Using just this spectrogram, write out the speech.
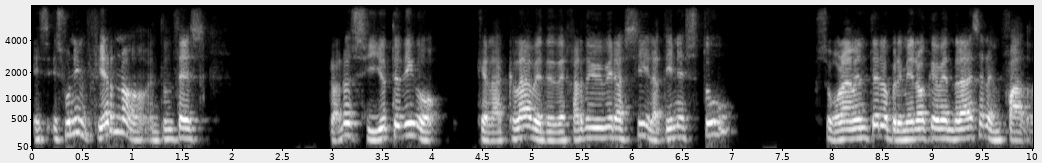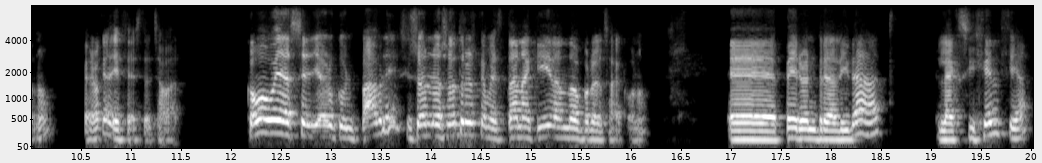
es, un infierno. Entonces, claro, si yo te digo que la clave de dejar de vivir así la tienes tú, seguramente lo primero que vendrá es el enfado, ¿no? ¿Pero qué dice este chaval? ¿Cómo voy a ser yo el culpable si son los otros que me están aquí dando por el saco, ¿no? Eh, pero en realidad, la exigencia,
